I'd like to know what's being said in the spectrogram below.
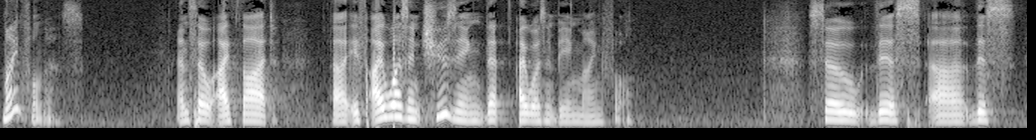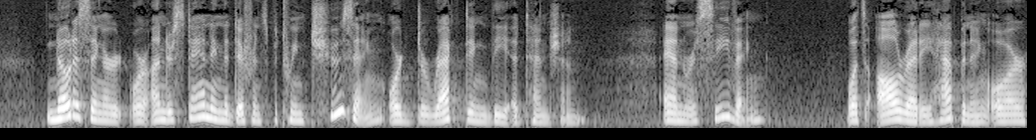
mindfulness. And so I thought, uh, if I wasn't choosing, that I wasn't being mindful. So this, uh, this noticing or, or understanding the difference between choosing or directing the attention and receiving what's already happening or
